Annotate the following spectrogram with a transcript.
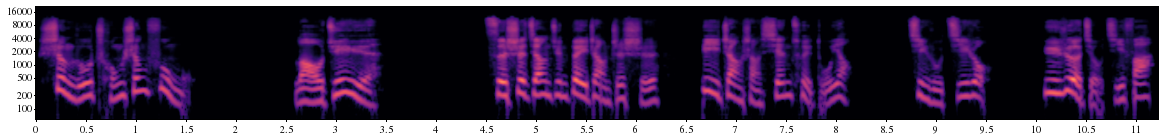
胜如重生父母。”老君曰：“此事将军备杖之时，臂杖上鲜淬毒药，进入肌肉。”遇热酒即发，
